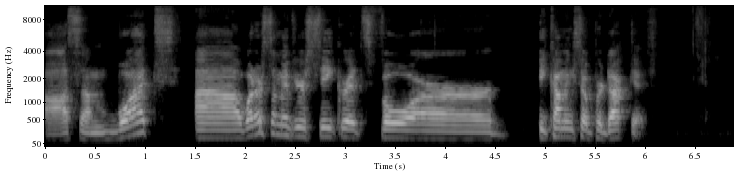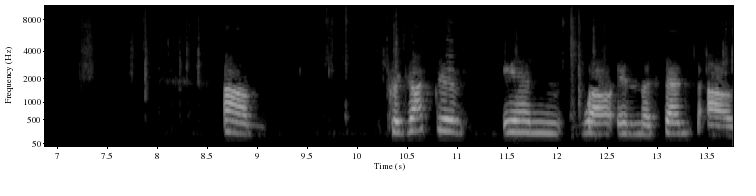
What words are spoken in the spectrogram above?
awesome. What uh, what are some of your secrets for becoming so productive? Um, productive in well, in the sense of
